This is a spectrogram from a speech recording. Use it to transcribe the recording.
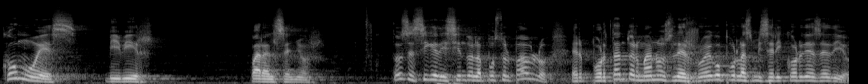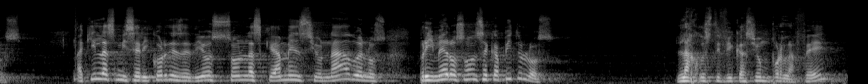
cómo es vivir para el Señor. Entonces sigue diciendo el apóstol Pablo, er, por tanto hermanos, les ruego por las misericordias de Dios. Aquí las misericordias de Dios son las que ha mencionado en los primeros once capítulos. La justificación por la fe,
